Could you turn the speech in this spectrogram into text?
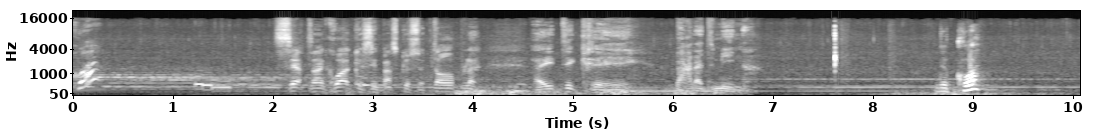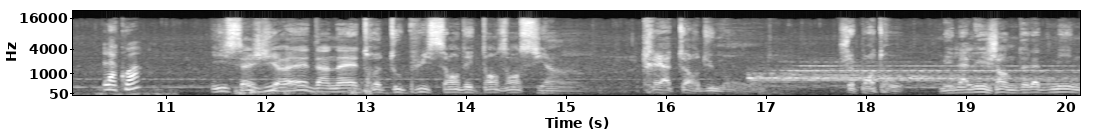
Quoi Certains croient que c'est parce que ce temple a été créé par l'admin. De quoi La quoi Il s'agirait d'un être tout-puissant des temps anciens, créateur du monde. Je sais pas trop, mais la légende de l'admin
